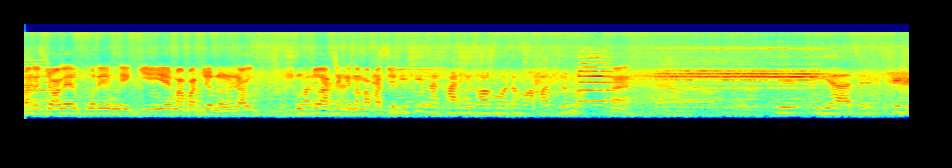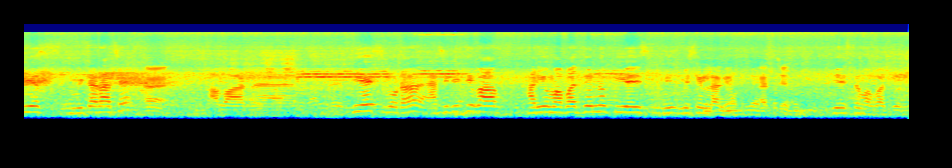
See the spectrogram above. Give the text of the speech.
মানে জলের পরে কি ইয়ে মাপার জন্য জল শুদ্ধ আছে কিনা মাপার জন্য? না ক্ষারীয় ধর্ম এটা মাপার জন্য? হ্যাঁ। ইয়ে আছে টিডিএস মিটার আছে। হ্যাঁ। আবার পিএইচ ওটা অ্যাসিডিটি বা ক্ষারীয় মাপার জন্য পিএইচ মেশিন লাগে। আচ্ছা। পিএইচটা মাপার জন্য।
